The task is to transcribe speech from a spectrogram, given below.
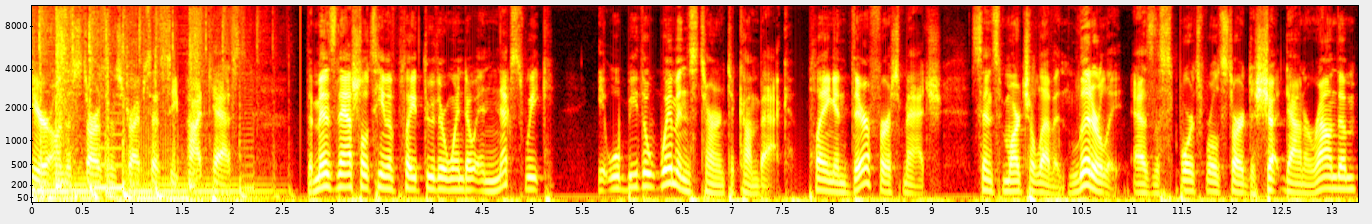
Here on the Stars and Stripes FC podcast. The men's national team have played through their window, and next week it will be the women's turn to come back, playing in their first match since March 11. Literally, as the sports world started to shut down around them,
